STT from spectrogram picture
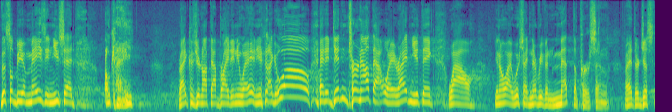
This will be amazing. You said, Okay right? Because you're not that bright anyway. And you're like, whoa. And it didn't turn out that way, right? And you think, wow, you know, I wish I'd never even met the person, right? They're just,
